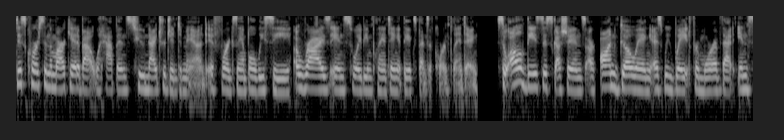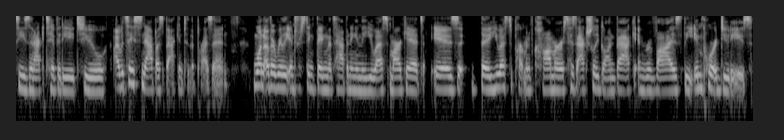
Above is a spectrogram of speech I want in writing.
discourse in the market about what happens to nitrogen demand if, for example, we see a rise in soybean planting at the expense of corn planting. So, all of these discussions are ongoing as we wait for more of that in season activity to, I would say, snap us back into the present. One other really interesting thing that's happening in the US market is the US Department of Commerce has actually gone back and revised the import duties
